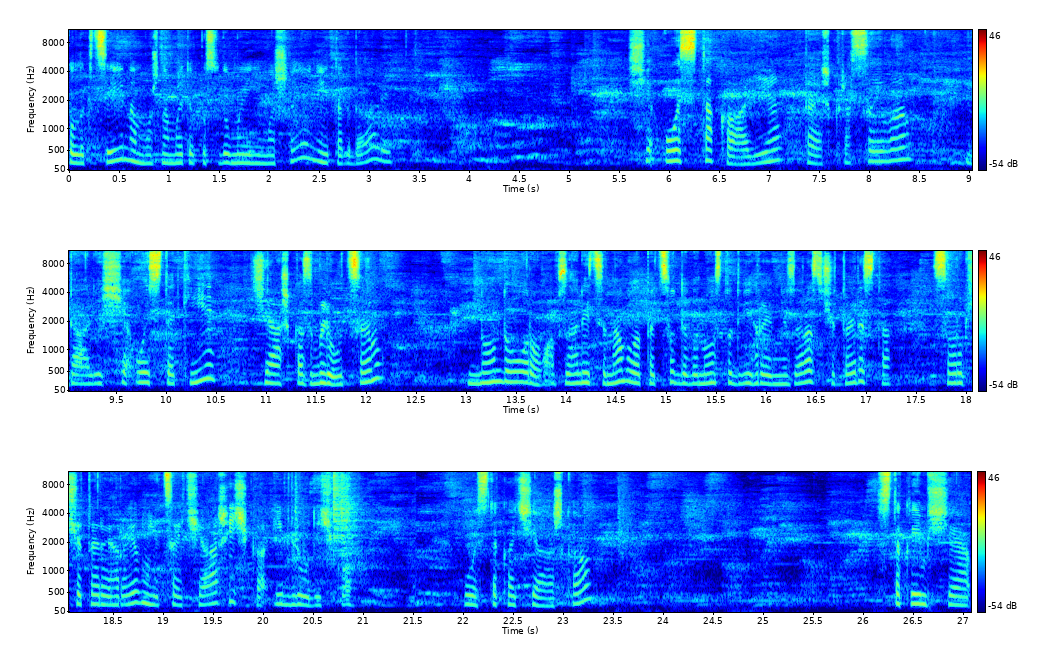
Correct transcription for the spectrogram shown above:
колекційна, можна мити в посудомийній машині і так далі. Ще ось така є, теж красива. Далі ще ось такі чашка з блюдцем. Ну, дорого. А взагалі ціна була 592 гривні. Зараз 444 гривні. Це чашечка і блюдечко. Ось така чашка. З таким ще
